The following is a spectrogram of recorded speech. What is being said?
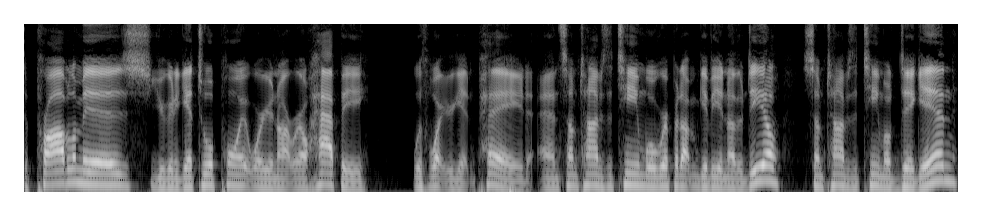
The problem is you're going to get to a point where you're not real happy with what you're getting paid. And sometimes the team will rip it up and give you another deal. Sometimes the team will dig in.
